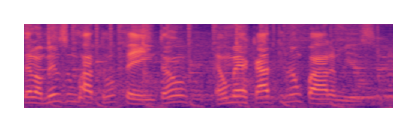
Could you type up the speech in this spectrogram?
pelo menos um batom tem. Então é um mercado que não para mesmo.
